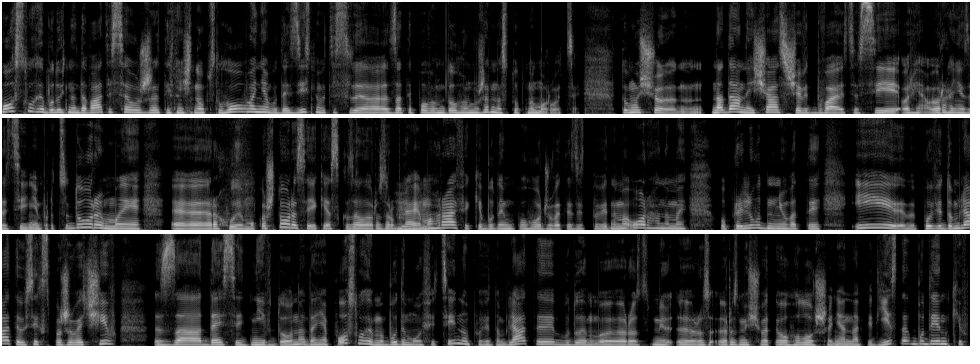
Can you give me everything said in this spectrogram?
Послуги будуть надаватися вже технічне обслуговування, буде здійснюватися е, за типовим договором вже в наступному році. Тому що на даний час ще відбуваються всі організаційні процедури. Ми е, рахуємо кошториси, як я сказала, розробляємо Мгм. графіки, будемо погоджувати з відповідними органами, оприлюднювати і повідомляти усіх споживачів за 10 днів до надання послуги. Ми будемо офіційно повідомляти, будемо е, розмі- е, розміщувати оголошення на під'їздах будинків.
